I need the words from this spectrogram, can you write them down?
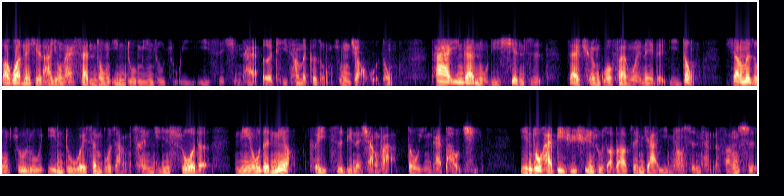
包括那些他用来煽动印度民族主义意识形态而提倡的各种宗教活动。他还应该努力限制在全国范围内的移动，像那种诸如印度卫生部长曾经说的“牛的尿可以治病”的想法都应该抛弃。印度还必须迅速找到增加疫苗生产的方式，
